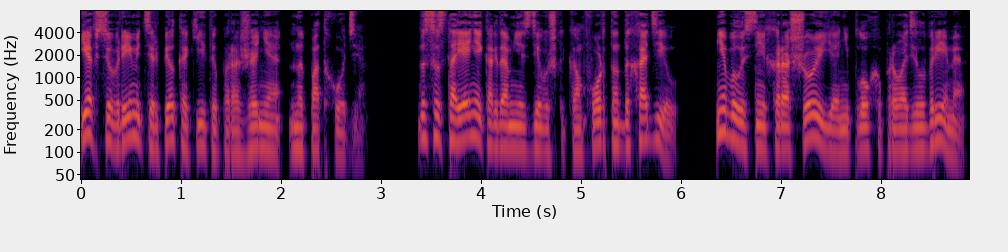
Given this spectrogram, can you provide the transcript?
Я все время терпел какие-то поражения на подходе. До состояния, когда мне с девушкой комфортно доходил. Мне было с ней хорошо, и я неплохо проводил время.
